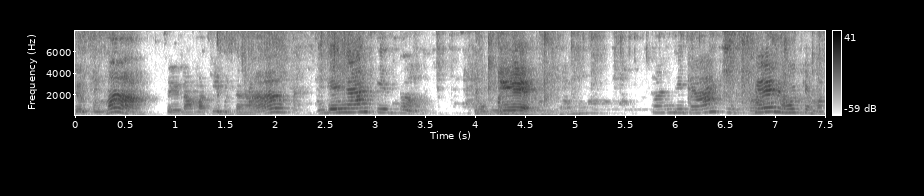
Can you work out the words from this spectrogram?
இருக்குமா சரி நான் மட்லி விட்டேன் ஓகே. சரி ஓகேம்மா.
